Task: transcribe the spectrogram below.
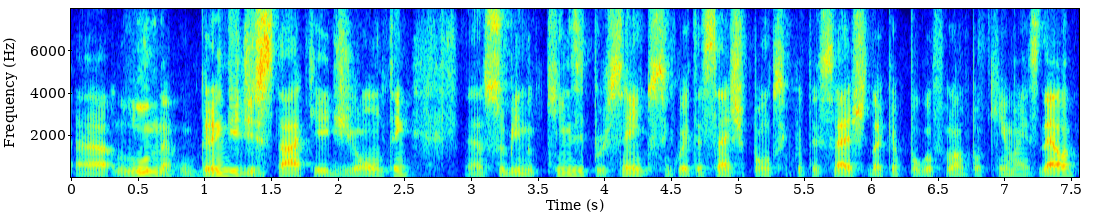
Uh, Luna, o grande destaque aí de ontem, uh, subindo 15%, 57,57%. Daqui a pouco eu vou falar um pouquinho mais dela.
